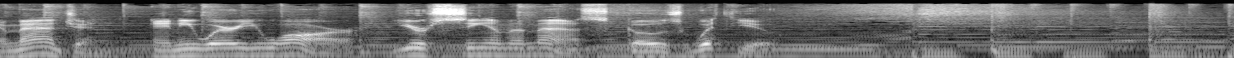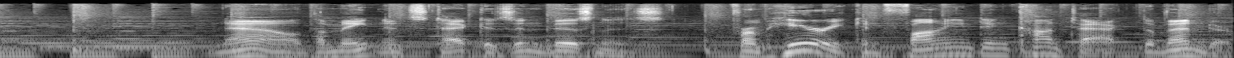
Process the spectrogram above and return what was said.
Imagine, anywhere you are, your CMMS goes with you. Now the maintenance tech is in business. From here he can find and contact the vendor.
